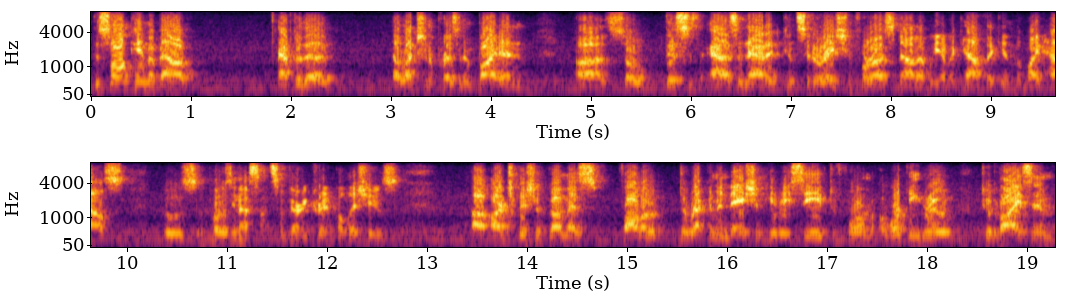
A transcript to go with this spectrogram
This all came about after the election of President Biden. Uh, so this is as an added consideration for us now that we have a Catholic in the White House who's opposing us on some very critical issues. Uh, Archbishop Gomez followed the recommendation he received to form a working group to advise him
